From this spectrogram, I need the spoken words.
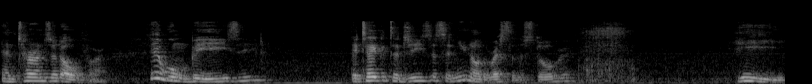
and turns it over. It won't be easy. They take it to Jesus, and you know the rest of the story. He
